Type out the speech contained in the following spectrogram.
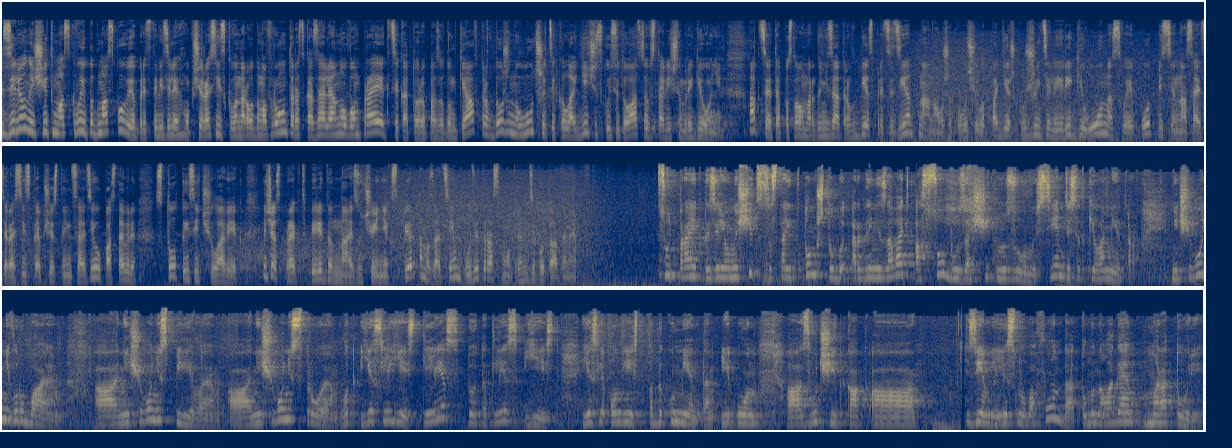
Зеленый щит Москвы и Подмосковья. Представители Общероссийского народного фронта рассказали о новом проекте, который, по задумке авторов, должен улучшить экологическую ситуацию в столичном регионе. Акция эта, по словам организаторов, беспрецедентна. Она уже получила поддержку жителей региона. Свои подписи на сайте Российской общественной инициативы поставили 100 тысяч человек. Сейчас проект передан на изучение экспертам, а затем будет рассмотрен депутатами. Суть проекта «Зеленый щит» состоит в том, чтобы организовать особую защитную зону 70 километров. Ничего не вырубаем, а, ничего не спиливаем, а, ничего не строим. Вот если есть лес, то этот лес есть. Если он есть по документам и он а, звучит как земли лесного фонда, то мы налагаем мораторий.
